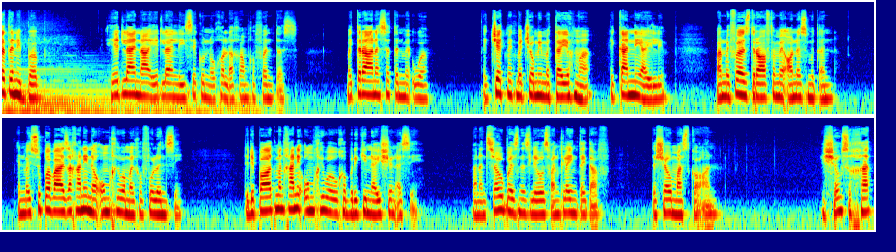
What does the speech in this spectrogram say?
Sit in die bib. Headline na headline lees ek hoe nog 'n liggaam gevind is. My trane sit in my oë. Ek chat met my chommy Matthys, maar ek kan nie huil nie. Want my first draft van my honors moet in. En my supervisor gaan nie nou omgee oor my gevoelens nie. Die departement gaan nie omgee oor hoe gebriekie nation is nie. Want in show business lewe ons van kleintyd af. The show must go on. Die show se gat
